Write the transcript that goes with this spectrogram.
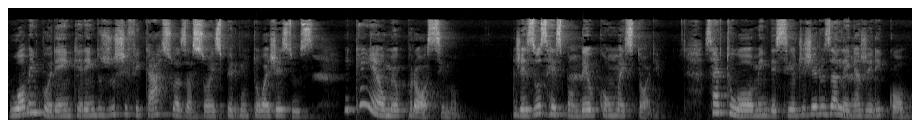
O homem, porém, querendo justificar suas ações, perguntou a Jesus: E quem é o meu próximo? Jesus respondeu com uma história. Certo homem descia de Jerusalém a Jericó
